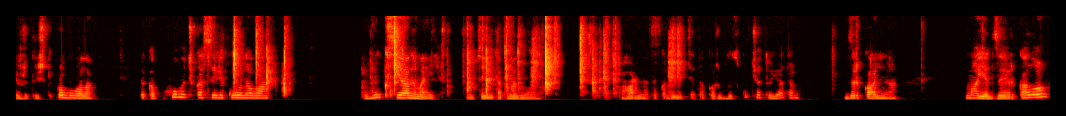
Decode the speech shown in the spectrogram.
Я вже трішки пробувала. Така пуховочка силіконова. Вуксіан Мей. Це її так назвала. Гарна така, дивіться, також блискуча, то я там дзеркальна. Має дзеркало.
